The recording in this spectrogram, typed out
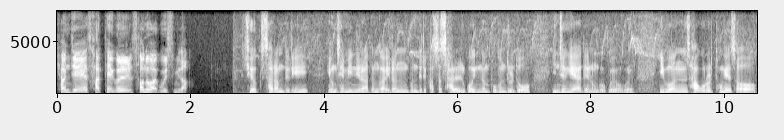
현재의 사택을 선호하고 있습니다. 지역 사람들이 영세민이라든가 이런 분들이 가서 살고 있는 부분들도 인정해야 되는 거고요. 이번 사고를 통해서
